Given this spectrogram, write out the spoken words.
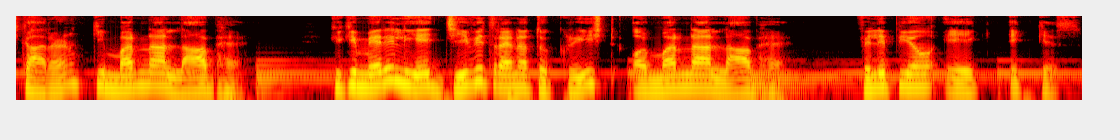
कारण कि मरना लाभ है। क्योंकि मेरे लिए जीवित रहना तो क्रिस्ट और मरना लाभ है। फिलिपियो एक, इक्कीस।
